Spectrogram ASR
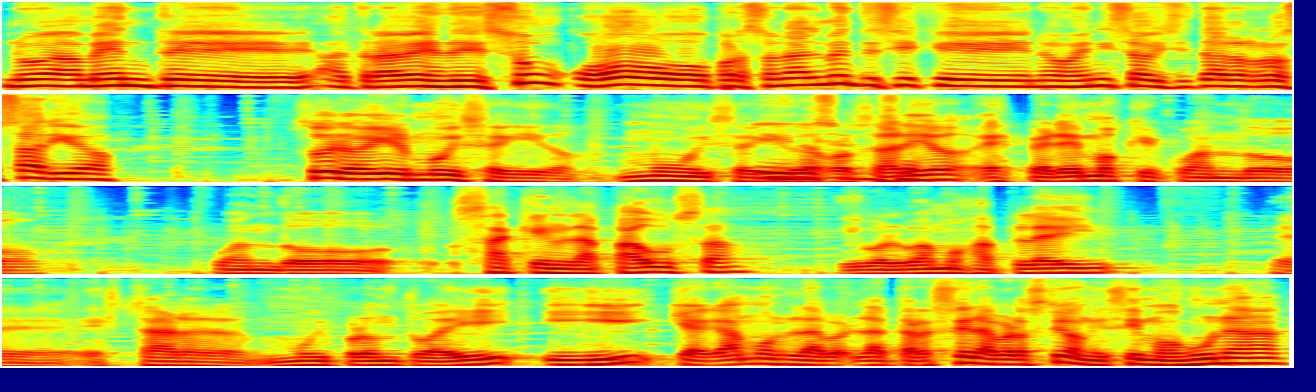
nuevamente a través de Zoom o personalmente si es que nos venís a visitar a Rosario. Suelo ir muy seguido, muy seguido a Rosario. Esperemos que cuando, cuando saquen la pausa y volvamos a Play, eh, estar muy pronto ahí y que hagamos la, tercera versión. Hicimos una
